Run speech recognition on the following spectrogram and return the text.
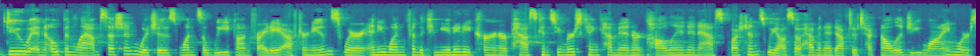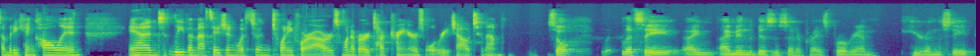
do an open lab session, which is once a week on Friday afternoons, where anyone from the community, current or past consumers, can come in or call in and ask questions. We also have an adaptive technology line where somebody can call in and leave a message, and within 24 hours, one of our tech trainers will reach out to them. So, let's say I'm I'm in the business enterprise program here in the state,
